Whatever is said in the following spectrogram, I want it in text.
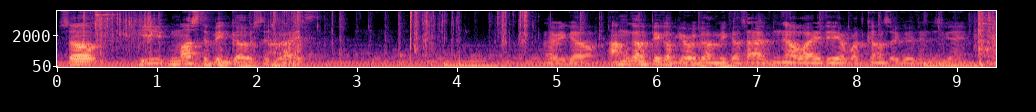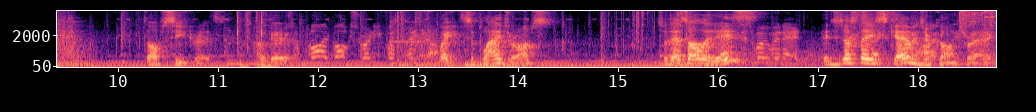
So, he must have been ghosted, right? There we go. I'm gonna pick up your gun because I have no idea what guns are good in this game. Top secret. Okay. Supply box ready for pickup. Wait, supply drops? So that's all it is? Is? is moving in. It's just a scavenger contract.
